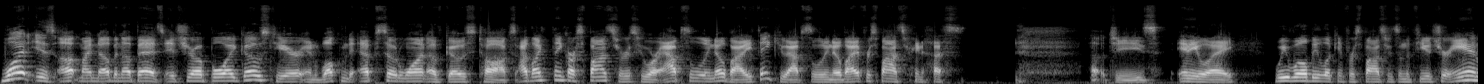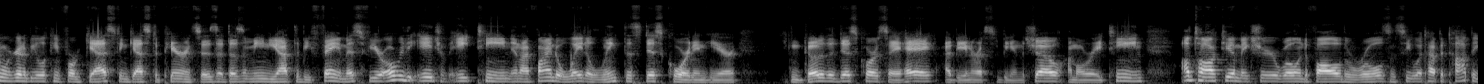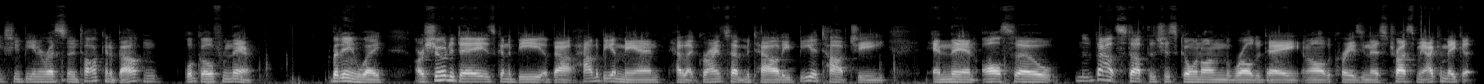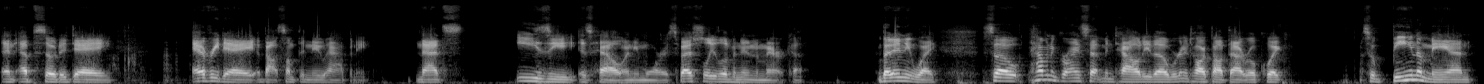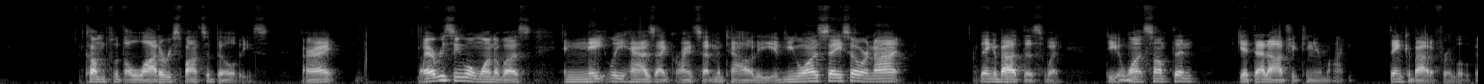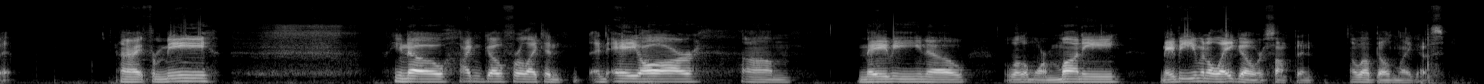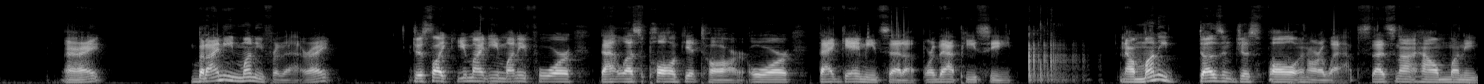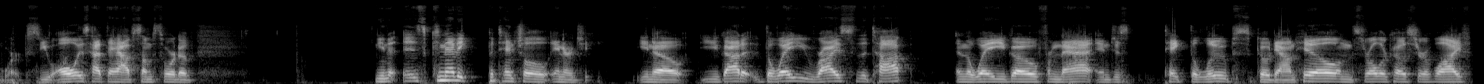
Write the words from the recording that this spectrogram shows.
What is up, my nub and up beds? It's your boy Ghost here, and welcome to episode one of Ghost Talks. I'd like to thank our sponsors, who are absolutely nobody. Thank you, absolutely nobody, for sponsoring us. Oh, jeez. Anyway, we will be looking for sponsors in the future, and we're going to be looking for guest and guest appearances. That doesn't mean you have to be famous. If you're over the age of 18, and I find a way to link this Discord in here, you can go to the Discord, say, hey, I'd be interested to be in the show. I'm over 18. I'll talk to you, make sure you're willing to follow the rules, and see what type of topics you'd be interested in talking about, and we'll go from there. But anyway, our show today is going to be about how to be a man, have that grind set mentality, be a top G, and then also about stuff that's just going on in the world today and all the craziness. Trust me, I can make a, an episode a day, every day, about something new happening. That's easy as hell anymore, especially living in America. But anyway, so having a grind set mentality, though, we're going to talk about that real quick. So being a man comes with a lot of responsibilities. All right. Every single one of us innately has that grind set mentality. If you want to say so or not, think about it this way. Do you want something? Get that object in your mind. Think about it for a little bit. All right, for me, you know, I can go for like an an AR. Um, maybe you know a little more money, maybe even a Lego or something. I love building Legos. All right, but I need money for that, right? Just like you might need money for that Les Paul guitar or that gaming setup or that PC. Now, money doesn't just fall in our laps. That's not how money works. You always have to have some sort of, you know, it's kinetic potential energy you know, you got it. The way you rise to the top and the way you go from that and just take the loops, go downhill and this roller coaster of life.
